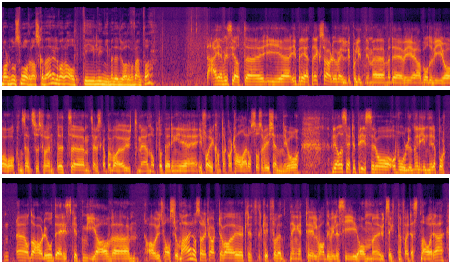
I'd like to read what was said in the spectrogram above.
var det noe som overraska der, eller var det alt i linje med det du hadde forventa? Nei, jeg vil si at uh, i, i brede trekk så er det jo veldig på linje med, med det vi, både vi og, og konsensus forventet. Uh, selskapet var jo ute med en oppdatering i, i forkant av kvartalet her også, så vi kjenner jo realiserte priser og, og volumer inn i rapporten. Eh, og Da har du jo derisket mye av, eh, av, utfallsrommet her. Og så er det klart det var knyttet litt forventninger til hva de ville si om eh, utsiktene for resten av året.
